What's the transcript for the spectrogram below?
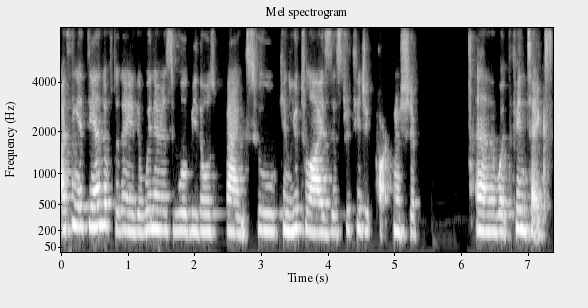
I think at the end of the day, the winners will be those banks who can utilize the strategic partnership uh, with fintechs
